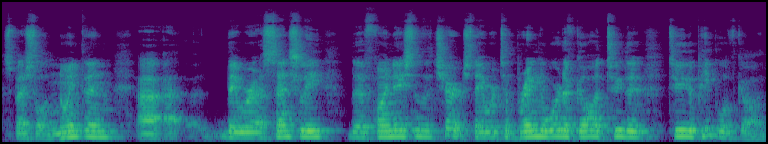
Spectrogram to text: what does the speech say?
special anointing. Uh, uh they were essentially the foundation of the church. They were to bring the word of God to the to the people of God.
